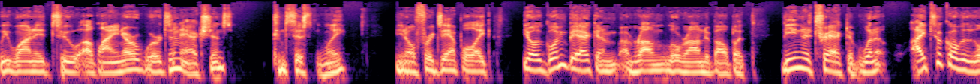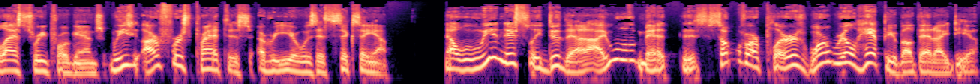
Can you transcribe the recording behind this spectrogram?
we wanted to align our words and actions consistently. You know, for example, like, you know, going back and I'm around a little roundabout, but being attractive. When I took over the last three programs, we, our first practice every year was at 6 a.m. Now, when we initially did that, I will admit that some of our players weren't real happy about that idea.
